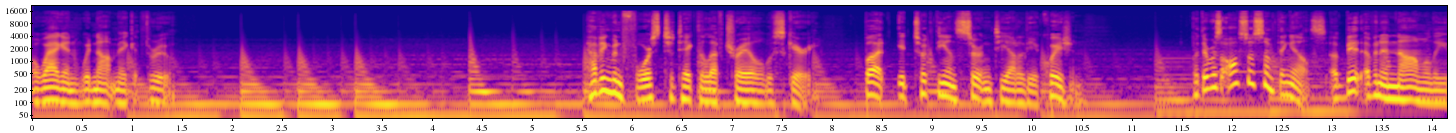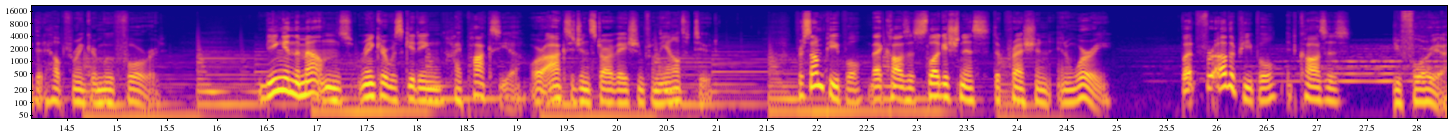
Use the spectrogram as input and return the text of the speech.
A wagon would not make it through. Having been forced to take the left trail was scary, but it took the uncertainty out of the equation. But there was also something else, a bit of an anomaly that helped Rinker move forward. Being in the mountains, Rinker was getting hypoxia, or oxygen starvation from the altitude. For some people, that causes sluggishness, depression, and worry. But for other people, it causes euphoria.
